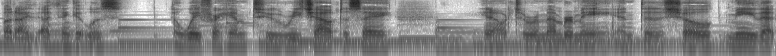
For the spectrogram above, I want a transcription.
but I, I think it was a way for him to reach out to say, you know, to remember me and to show me that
